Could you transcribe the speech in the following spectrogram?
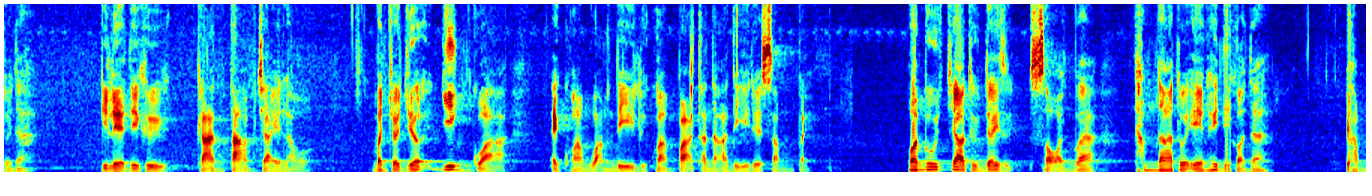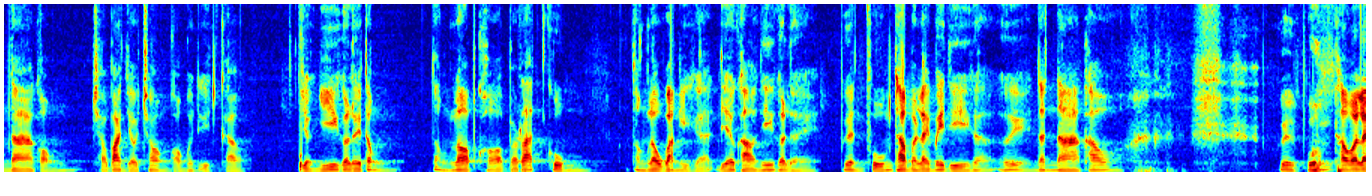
ด้วยนะ กิเลสนี่คือการตามใจเรา มันจะเยอะยิ่งกว่า ไอ้ความหวังดีหรือความปรารถนาดีด้วยซ้ำไปวันพุทธเจ้าถึงได้สอนว่าทำนาตัวเองให้ดีก่อนนะทำนาของชาวบ้านชาวช่องของคนอื่นเขาอย่างนี้ก็เลยต้องต้องรอบคอบรัดกุม ต้องระวังอีกอะเดี๋ยวคราวนี้ก็เลย เพื่อนฝูงทำอะไรไม่ดีก็เฮ้ยนั่นนาเขาเพื่อนฝูงทำอะไร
